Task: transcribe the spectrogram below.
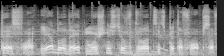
Тесла и обладает мощностью в 20 петафлопсов.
